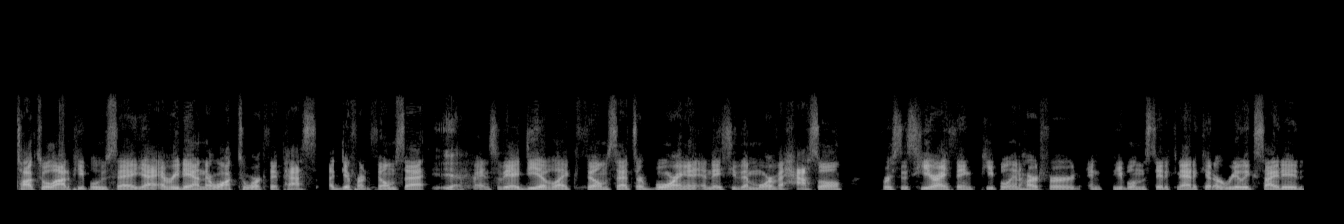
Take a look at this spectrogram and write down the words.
talk to a lot of people who say, yeah, every day on their walk to work, they pass a different film set. Yeah. Right? And so the idea of like film sets are boring and they see them more of a hassle versus here i think people in hartford and people in the state of connecticut are really excited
